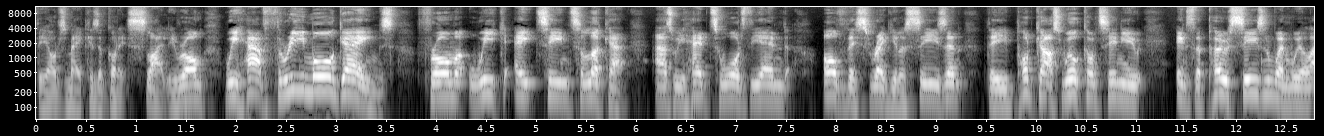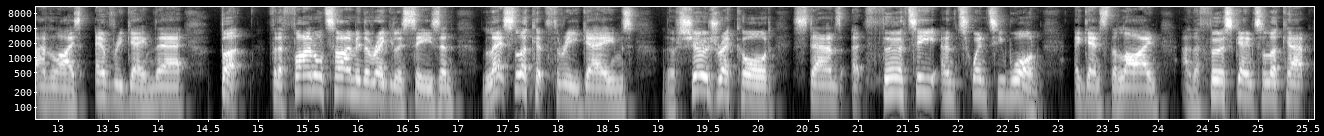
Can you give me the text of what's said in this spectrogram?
the odds makers have got it slightly wrong, we have three more games from week 18 to look at as we head towards the end of this regular season. The podcast will continue into the postseason when we'll analyse every game there. But for the final time in the regular season, let's look at three games. The show's record stands at 30 and 21 against the line. And the first game to look at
